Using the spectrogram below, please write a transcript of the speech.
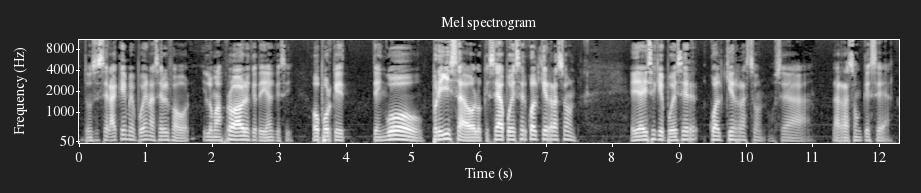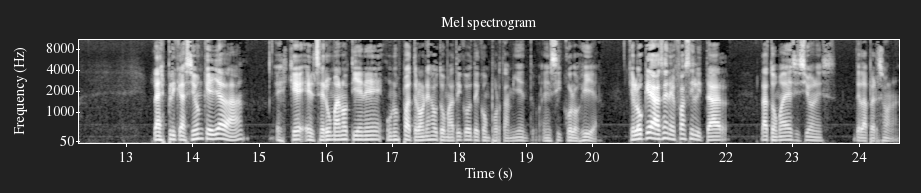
entonces ¿será que me pueden hacer el favor? Y lo más probable es que te digan que sí. O porque tengo prisa o lo que sea, puede ser cualquier razón. Ella dice que puede ser cualquier razón, o sea, la razón que sea. La explicación que ella da es que el ser humano tiene unos patrones automáticos de comportamiento en psicología, que lo que hacen es facilitar la toma de decisiones de la persona.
